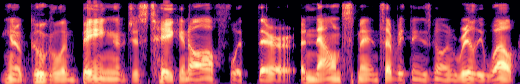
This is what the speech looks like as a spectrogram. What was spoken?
you know Google and Bing have just taken off with their announcements. Everything is going really well,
